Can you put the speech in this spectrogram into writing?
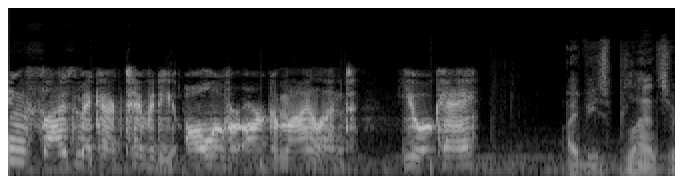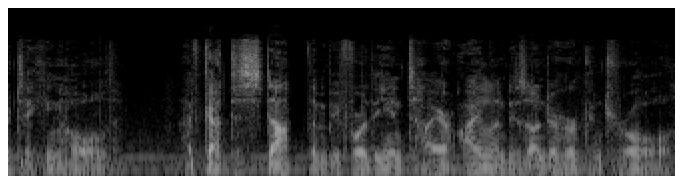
seeing seismic activity all over Arkham Island. You okay? Ivy's plants are taking hold. I've got to stop them before the entire island is under her control.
